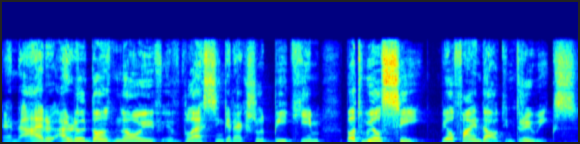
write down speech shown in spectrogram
and I, I really don't know if, if Blessing can actually beat him, but we'll see. We'll find out in three weeks.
